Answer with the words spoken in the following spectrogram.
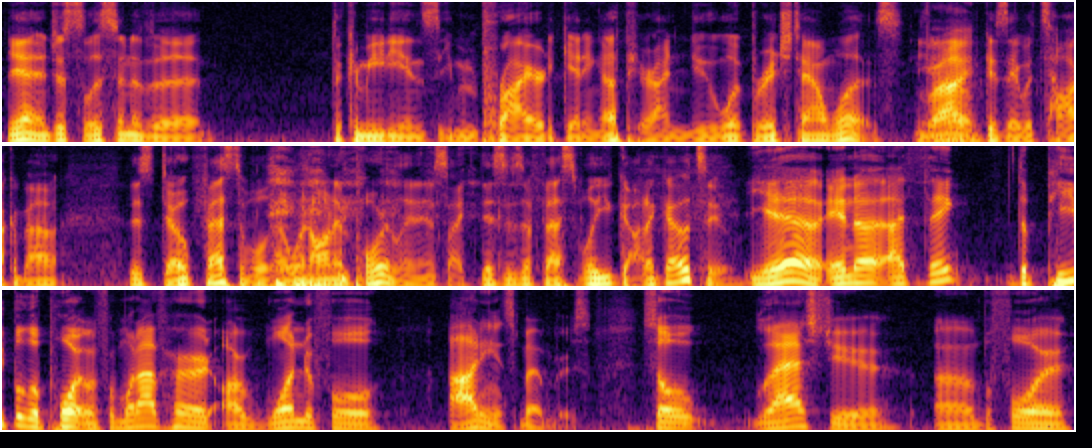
Yeah, and just listen to the the comedians even prior to getting up here, I knew what Bridgetown was, Right. Because they would talk about this dope festival that went on in Portland. And it's like this is a festival you got to go to. Yeah, and uh, I think the people of Portland, from what I've heard, are wonderful audience members. So last year, uh, before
